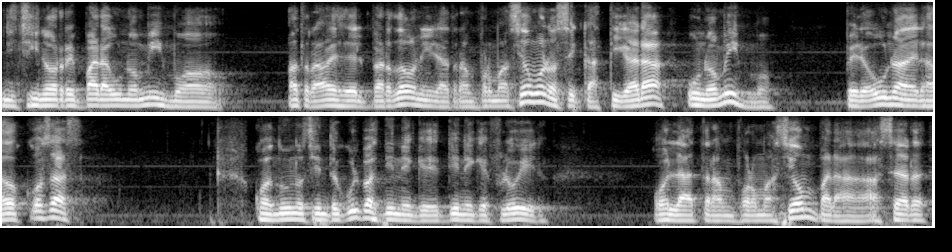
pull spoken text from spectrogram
Y si no repara uno mismo a, través del perdón y la transformación, bueno, se castigará uno mismo. Pero una de las dos cosas, cuando uno siente culpa, tiene que, tiene que fluir o la transformación para hacer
